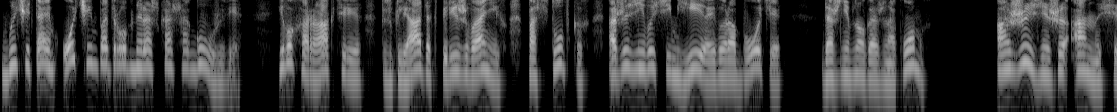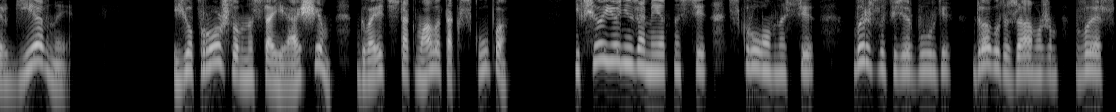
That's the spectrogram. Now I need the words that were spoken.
мы читаем очень подробный рассказ о Гурове, его характере, взглядах, переживаниях, поступках, о жизни его семьи, о его работе, даже немного о знакомых. О жизни же Анны Сергеевны ее прошлом, настоящем, говорится так мало, так скупо. И все ее незаметности, скромности. Выросла в Петербурге, два года замужем, в С,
